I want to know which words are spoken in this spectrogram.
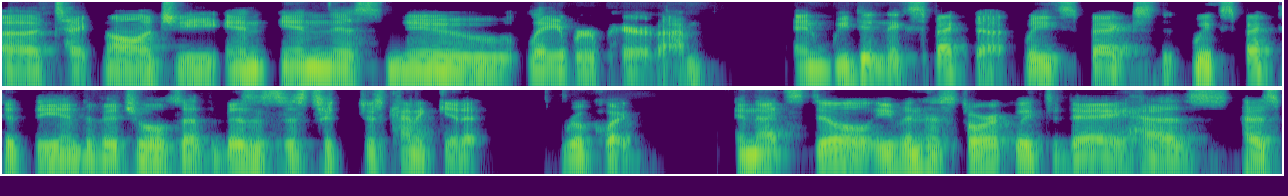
uh, technology and in this new labor paradigm. And we didn't expect that. We expect we expected the individuals at the businesses to just kind of get it real quick. And that still, even historically today, has has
